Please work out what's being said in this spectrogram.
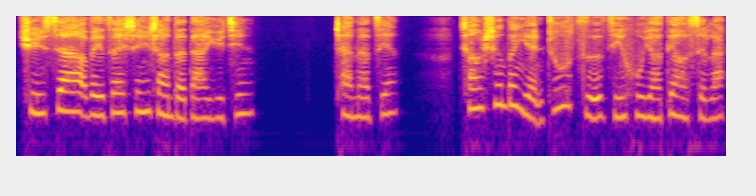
取下围在身上的大浴巾。刹那间，强生的眼珠子几乎要掉下来，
